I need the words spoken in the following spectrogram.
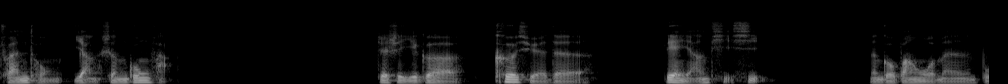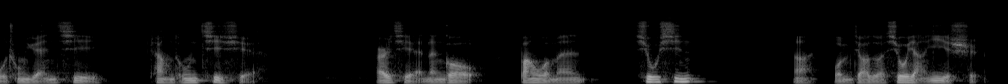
传统养生功法，这是一个科学的。炼阳体系能够帮我们补充元气、畅通气血，而且能够帮我们修心，啊，我们叫做修养意识，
